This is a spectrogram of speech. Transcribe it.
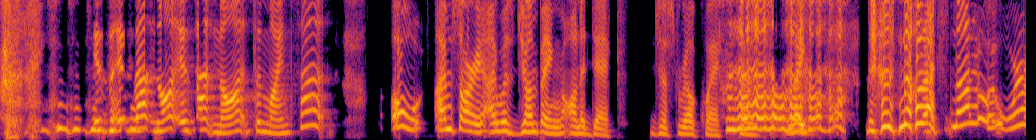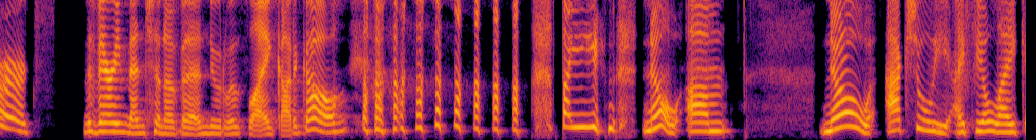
Is, is that not is that not the mindset? Oh i'm sorry. I was jumping on a dick just real quick. like, no, that's not how it works. The very mention of it, Noor was like, gotta go. Bye. No, um, no, actually, I feel like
